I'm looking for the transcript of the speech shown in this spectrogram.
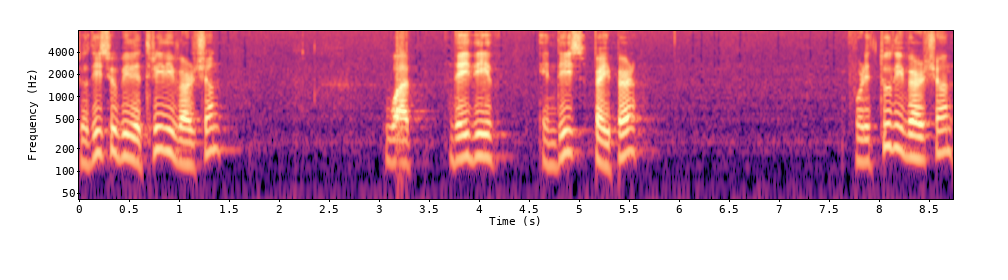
So this would be the 3D version. What they did in this paper, for the 2D version,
